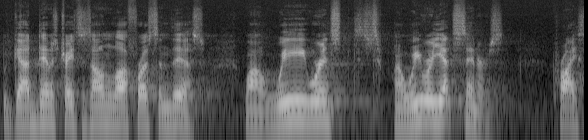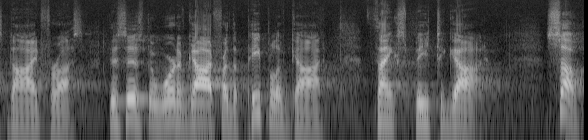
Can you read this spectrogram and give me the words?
But God demonstrates His own love for us in this while we were, in, while we were yet sinners, Christ died for us. This is the Word of God for the people of God. Thanks be to God. So,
